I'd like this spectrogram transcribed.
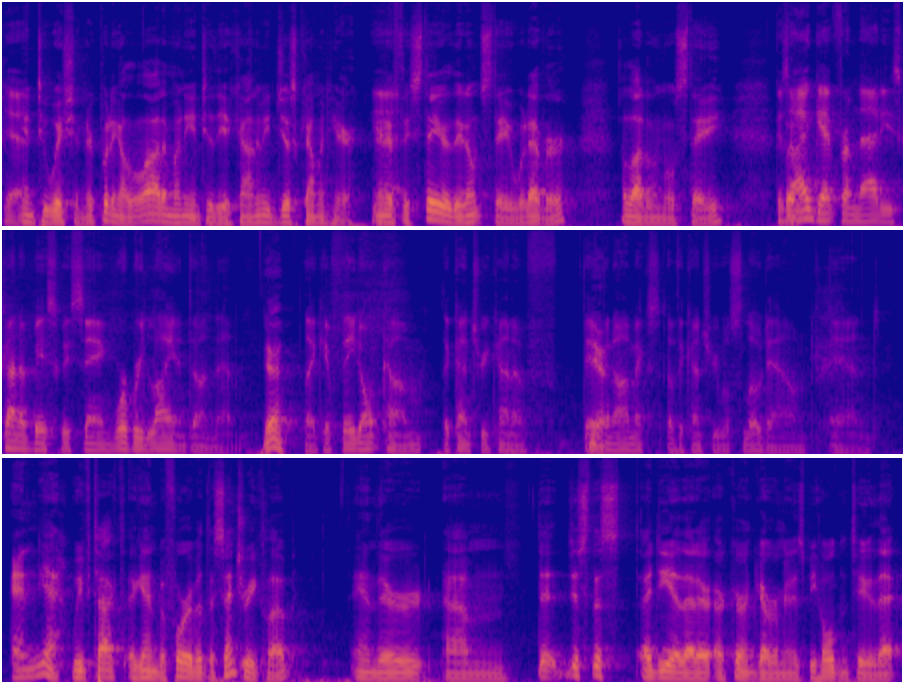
Yeah. in tuition. They're putting a lot of money into the economy just coming here. And if they stay or they don't stay, whatever, a lot of them will stay. Because I get from that, he's kind of basically saying we're reliant on them. Yeah, Like if they don't come, the country kind of the Yeah. economics of the country will slow down, and and yeah, we've talked again before about the Century Club, and their um, just this idea that our, our current government is beholden to that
